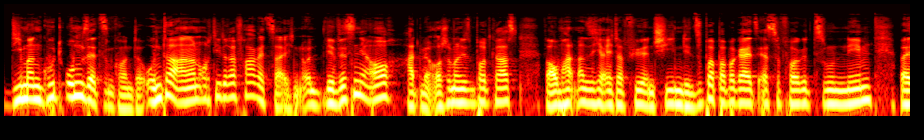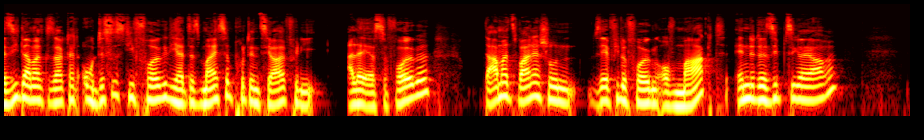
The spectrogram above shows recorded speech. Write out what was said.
die man gut umsetzen konnte. Unter anderem auch die drei Fragezeichen. Und wir wissen ja auch, hatten wir auch schon mal in diesem Podcast, warum hat man sich eigentlich dafür entschieden, den Superpapagei als erste Folge zu nehmen? Weil sie damals gesagt hat, oh, das ist die Folge, die hat das meiste Potenzial für die allererste Folge. Damals waren ja schon sehr viele Folgen auf dem Markt, Ende der 70er Jahre,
